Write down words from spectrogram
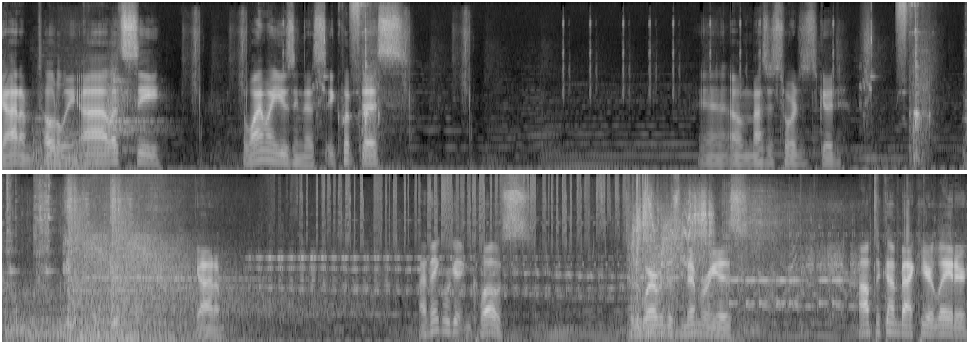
Got him, totally. Uh, let's see. So why am I using this? Equip this. Yeah, oh, Master Sword is good. Got him. I think we're getting close to wherever this memory is. I'll have to come back here later.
